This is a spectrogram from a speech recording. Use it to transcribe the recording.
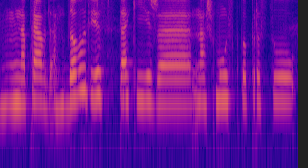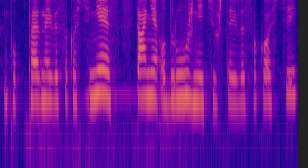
Naprawdę. Dowód jest taki, że nasz mózg po prostu po pewnej wysokości nie jest w stanie odróżnić już tej wysokości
